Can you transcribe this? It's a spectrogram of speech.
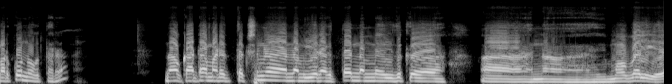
ಮಾಡ್ಕೊಂಡು ಹೋಗ್ತಾರ. ನಾವು ಕಾಟ ಮಾಡಿದ ತಕ್ಷಣ ನಮ್ಗೆ ಏನಾಗುತ್ತೆ ನಮ್ಮ ಇದಕ್ಕೆ ಮೊಬೈಲ್ಗೆ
